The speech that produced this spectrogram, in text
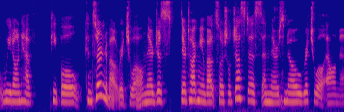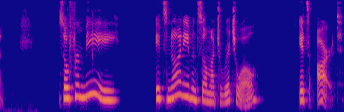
we don't have people concerned about ritual and they're just they're talking about social justice and there's no ritual element. So for me it's not even so much ritual it's art.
